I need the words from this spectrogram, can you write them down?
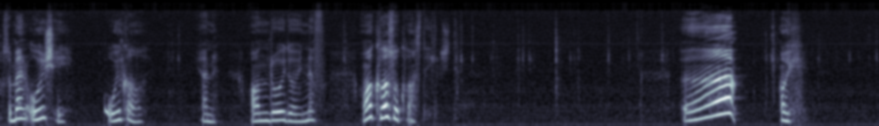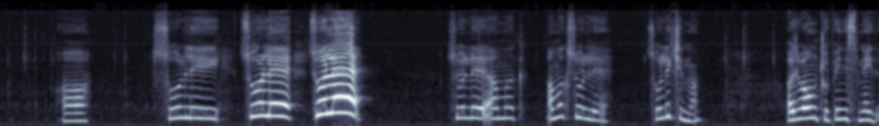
Aslında ben oyun şey. Oyun kanalı. Yani Android oyun ne? f- Ama Clash of Clans değil işte. Ee, ay. Aa. Sule. Sule. Sule. Sule amık. Amık Sule. Sule kim lan? Acaba onun köpeğin ismi neydi?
